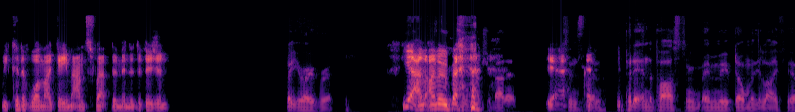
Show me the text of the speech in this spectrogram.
we could have won that game and swept them in the division. But you're over it. Yeah, I'm, I'm over much about it. Yeah, since then you put it in the past and, and moved on with your life. Yeah,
